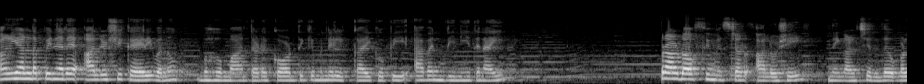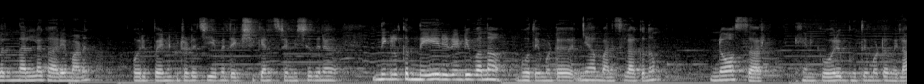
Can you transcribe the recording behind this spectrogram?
അയാളുടെ പിന്നാലെ അലോഷി കയറി വന്നു. ബഹുമാനത്തോടെ കോടതിക്ക് മുന്നിൽ കൈകുപ്പി അവൻ വിനീതനായി. Proud of you mister Aloshi. നിങ്ങൾ ചെയ്തത് വളരെ നല്ല കാര്യമാണ്. ഒരു പെൺകുട്ടിയുടെ ജീവൻ രക്ഷിക്കാൻ ശ്രമിച്ചതിന് നിങ്ങൾക്ക് നേരിടേണ്ടി വന്ന ബുദ്ധിമുട്ട് ഞാൻ മനസ്സിലാക്കുന്നു. നോ സാർ എനിക്ക് ഒരു ബുദ്ധിമുട്ടുമില്ല.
